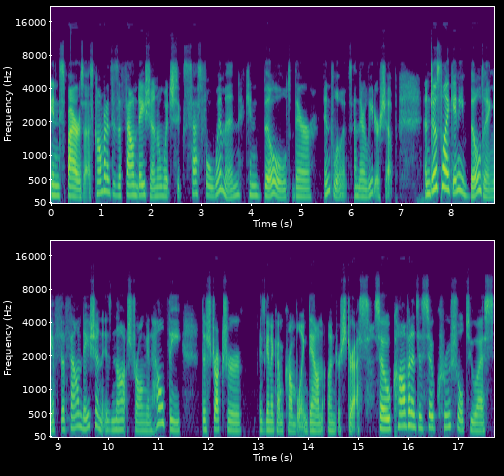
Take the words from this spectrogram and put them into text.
inspires us. Confidence is a foundation on which successful women can build their influence and their leadership. And just like any building, if the foundation is not strong and healthy, the structure is going to come crumbling down under stress. So, confidence is so crucial to us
